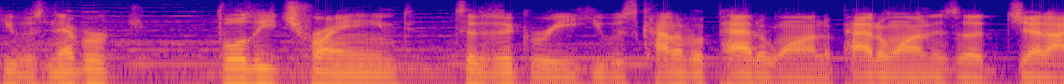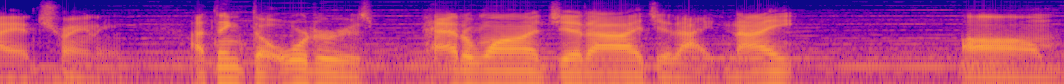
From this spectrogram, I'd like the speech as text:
He was never fully trained to the degree. He was kind of a Padawan. A Padawan is a Jedi in training. I think the order is Padawan, Jedi, Jedi Knight. Um,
